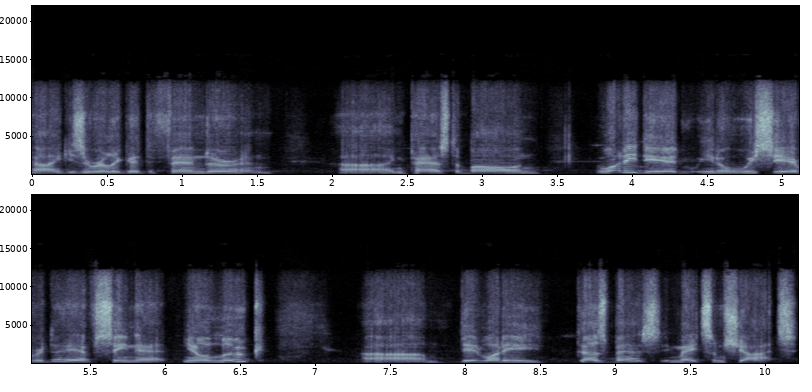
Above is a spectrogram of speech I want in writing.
I think he's a really good defender and uh, he can pass the ball. And what he did, you know, we see every day. I've seen that. You know, Luke um, did what he does best. He made some shots.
